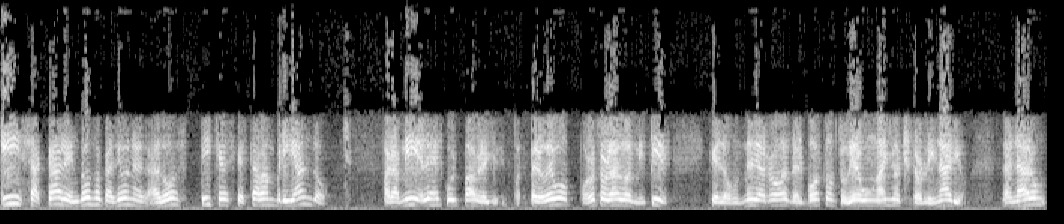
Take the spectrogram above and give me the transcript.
Y sacar en dos ocasiones a dos pitchers que estaban brillando. Para mí, él es el culpable. Pero debo, por otro lado, admitir que los Medias Rojas del Boston tuvieron un año extraordinario. Ganaron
